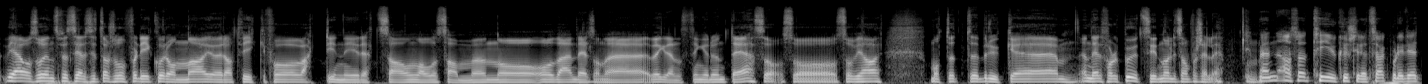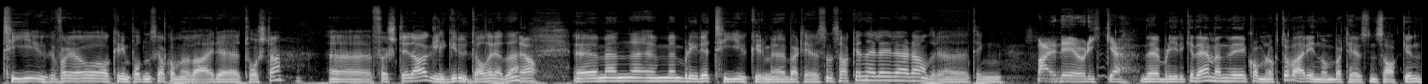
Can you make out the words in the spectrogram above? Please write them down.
vi er også i en spesiell situasjon fordi korona gjør at vi ikke får vært inne i rettssalen alle sammen, og, og det er en del sånne begrensninger rundt det. Så, så, så, vi har måttet bruke en del folk på utsiden og litt sånn forskjellig. Mm. Men altså, ti ukers rettssak blir det ti uker, for, og Krimpodden skal komme hver uh, torsdag. Uh, først i dag, ligger ute allerede. Ja. Uh, men, men, blir det ti uker med Bertheussen-saken, eller er det andre ting? Nei, det gjør det ikke. Det blir ikke det. Men vi kommer nok til å være innom Bertheussen-saken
